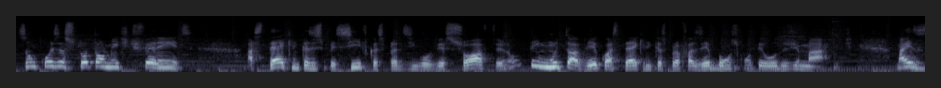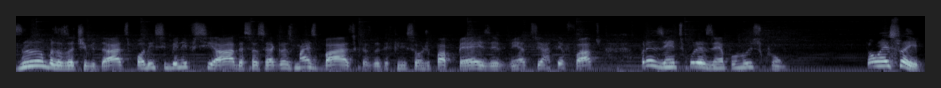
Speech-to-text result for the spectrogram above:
são coisas totalmente diferentes. As técnicas específicas para desenvolver software não tem muito a ver com as técnicas para fazer bons conteúdos de marketing. Mas ambas as atividades podem se beneficiar dessas regras mais básicas da definição de papéis, eventos e artefatos presentes, por exemplo, no Scrum. Então é isso aí.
